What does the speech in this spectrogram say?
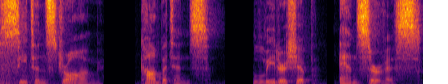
Seaton Strong. Competence, leadership, and service.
